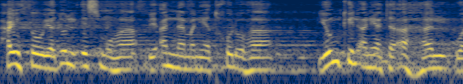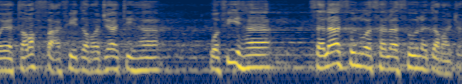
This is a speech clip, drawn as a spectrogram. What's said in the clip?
حيث يدل اسمها بأن من يدخلها يمكن أن يتأهل ويترفع في درجاتها وفيها ثلاث وثلاثون درجة.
